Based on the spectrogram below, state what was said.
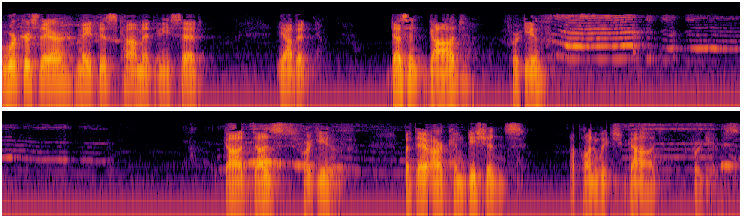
workers there made this comment, and he said, Yeah, but doesn't God forgive? God does forgive, but there are conditions upon which God forgives.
